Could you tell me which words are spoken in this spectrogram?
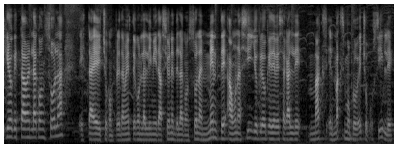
creo que estaba en la consola. Está hecho completamente con las limitaciones de la consola en mente. Aún así, yo creo que debe sacarle max, el máximo provecho posible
